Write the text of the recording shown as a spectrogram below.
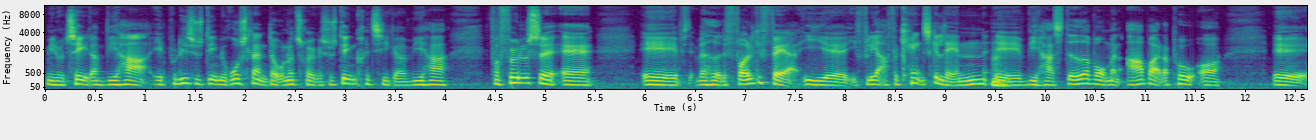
minoriteter. Vi har et politisk system i Rusland, der undertrykker systemkritikere. Vi har forfølgelse af øh, hvad hedder det, folkefærd i, øh, i flere afrikanske lande. Mm. Øh, vi har steder, hvor man arbejder på at øh,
